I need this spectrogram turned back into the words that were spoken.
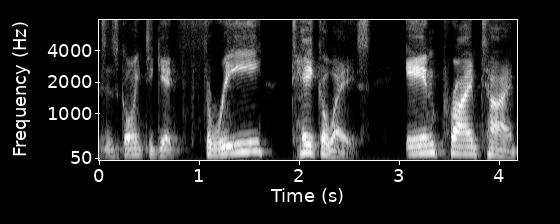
is going to get three takeaways in prime time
